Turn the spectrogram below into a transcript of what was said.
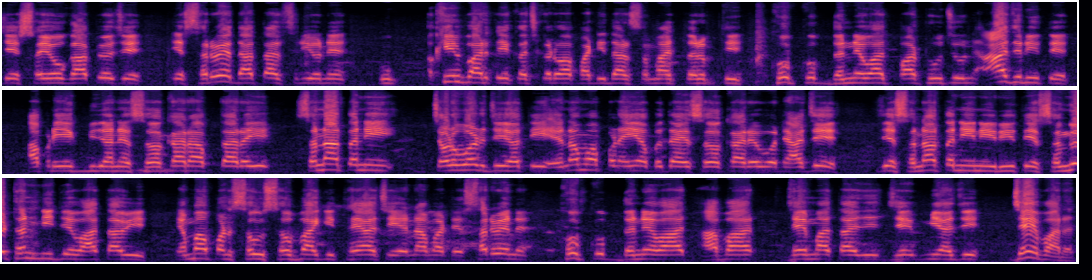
જે સહયોગ આપ્યો છે એ સર્વે દાતાશ્રીઓને હું અખિલ ભારતીય કચ્છ કડવા પાટીદાર સમાજ તરફથી ખૂબ ખૂબ ધન્યવાદ પાઠવું છું અને આ જ રીતે આપણે એકબીજાને સહકાર આપતા રહી સનાતની ચળવળ જે હતી એનામાં પણ અહીંયા બધાએ સહકાર આવ્યો અને આજે જે સનાતનીની રીતે સંગઠનની જે વાત આવી એમાં પણ સૌ સહભાગી થયા છે એના માટે સર્વેને ખૂબ ખૂબ ધન્યવાદ. આભાર. જય માતાજી. જય મિયાજી. જય ભારત.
